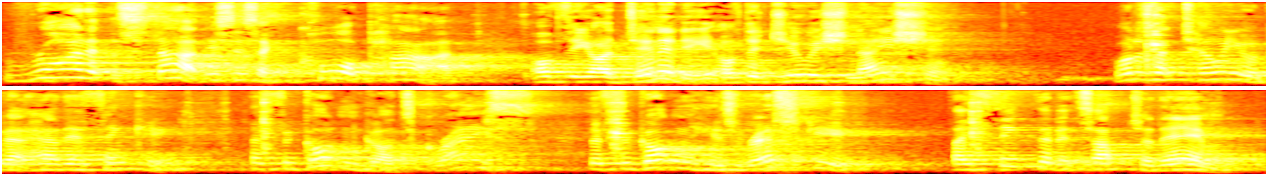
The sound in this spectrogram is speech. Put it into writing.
right at the start, this is a core part of the identity of the Jewish nation. What does that tell you about how they're thinking? They've forgotten God's grace, they've forgotten His rescue. They think that it's up to them.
